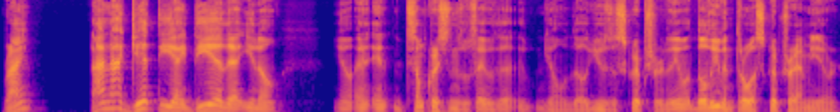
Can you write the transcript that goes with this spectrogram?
Right? And I get the idea that, you know, you know, and, and some Christians will say you know they'll use a scripture. They, they'll even throw a scripture at me or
